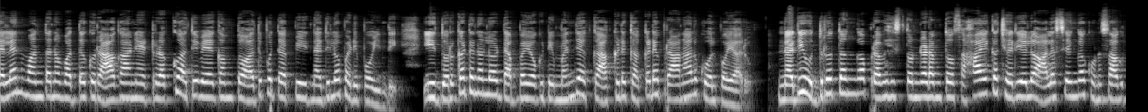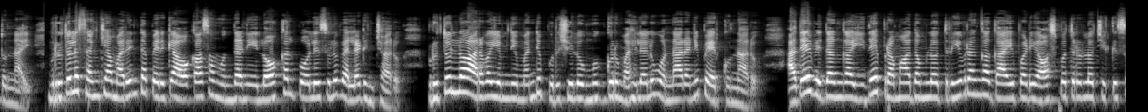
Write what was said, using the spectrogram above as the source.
గెలెన్ వంతెన వద్దకు రాగానే ట్రక్కు అతివేగంతో అదుపు తప్పి నదిలో పడిపోయింది. ఈ దుర్ఘటనలో డెబ్బై ఒకటి మంది అక్క- అక్కడికక్కడే ప్రాణాలు కోల్పోయారు. నది ఉధృతంగా ప్రవహిస్తుండడంతో సహాయక చర్యలు ఆలస్యంగా కొనసాగుతున్నాయి. మృతుల సంఖ్య మరింత పెరిగే అవకాశం ఉందని లోకల్ పోలీసులు వెల్లడించారు. మృతుల్లో అరవై ఎనిమిది మంది పురుషులు ముగ్గురు మహిళలు ఉన్నారని పేర్కొన్నారు. అదేవిధంగా ఇదే ప్రమాదంలో తీవ్రంగా గాయపడి ఆసుపత్రిలో చికిత్స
